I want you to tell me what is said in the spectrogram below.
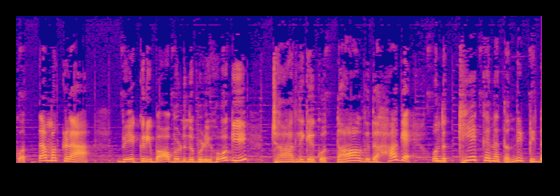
ಗೊತ್ತಾ ಮಕ್ಕಳ? ಬೇಕರಿ ಬಾಬಣ್ಣನ ಬಳಿ ಹೋಗಿ ಚಾರ್ಲಿಗೆ ಗೊತ್ತಾಗದ ಹಾಗೆ ಒಂದು ಕೇಕನ್ನ ತಂದಿಟ್ಟಿದ್ದ.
